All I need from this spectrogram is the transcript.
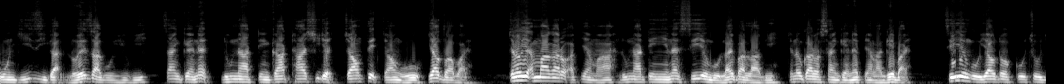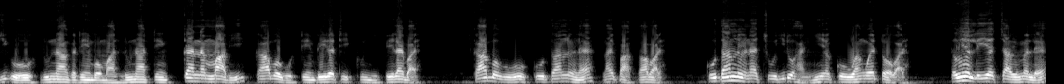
ဝန်ကြီးစီကလွဲစာကိုယူပြီးစိုင်ကန်နဲ့လူနာတင်ကားထားရှိတဲ့ကြောင်းတစ်ကြောင်းကိုရောက်သွားပါတယ်ကျွန်တော်ရဲ့အမကတော့အပြန်မှာလူနာတင်ရင်နဲ့စေးရုံကိုလိုက်ပါလာပြီးကျွန်တော်ကတော့စိုင်ကန်နဲ့ပြန်လာခဲ့ပါတယ် စီးရုံကိုရောက်တော့ကိုချိုကြီးကိုလူနာကတင်ပေါ်မှာလူနာတင်ကန့်နှမပြီးကားပေါ်ကိုတင်ပေးတဲ့အထိကူညီပေးလိုက်ပါတယ်။ကားပေါ်ကိုကိုတန်းလွင်လည်းလိုက်ပါသွားပါတယ်။ကိုတန်းလွင်နဲ့ချိုကြီးတို့ဟာညီအကိုဝမ်းခွဲတော်ပါတယ်။၃ရက်၄ရက်ကြာပြီမဲ့လည်း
